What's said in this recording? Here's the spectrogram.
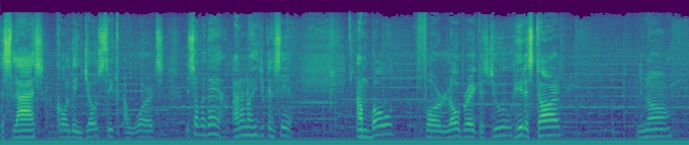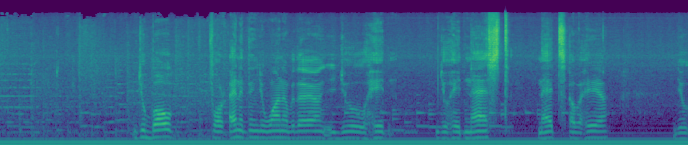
slash Golden Joystick Awards. It's over there. I don't know if you can see it. I'm both for Lawbreakers. You hit a start. You know, you vote for anything you want over there. You hit you hit nest nets over here. You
